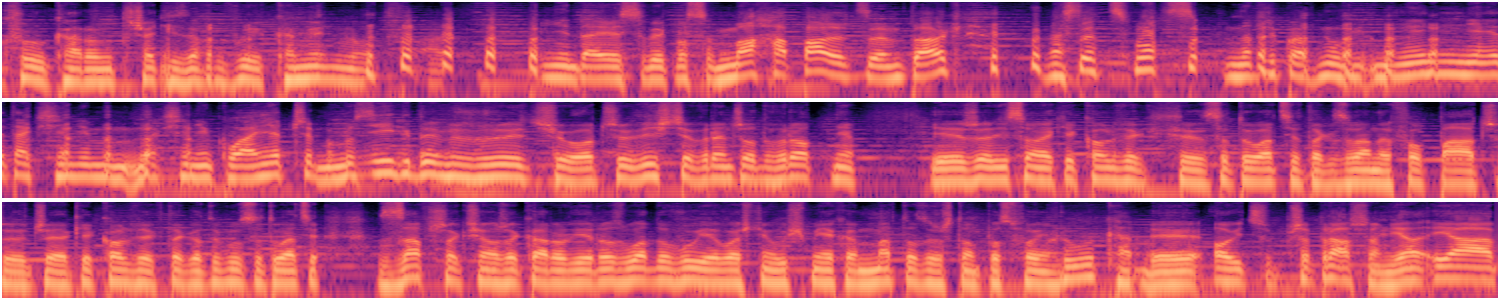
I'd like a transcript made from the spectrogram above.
król Karol III zachowuje kamienną twarz i nie daje sobie po sobie Macha palcem, tak? na ten sposób, na przykład mówi, nie, nie, nie, tak się nie, tak się nie kłania, czy po prostu Nigdy w życiu, oczywiście wręcz odwrotnie. Jeżeli są jakiekolwiek sytuacje tak zwane pas, czy, czy jakiekolwiek tego typu sytuacje, zawsze książę Karol je rozładowuje właśnie uśmiechem. Ma to zresztą po swoim e, ojcu. Przepraszam, ja, ja,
